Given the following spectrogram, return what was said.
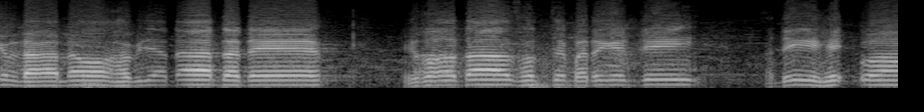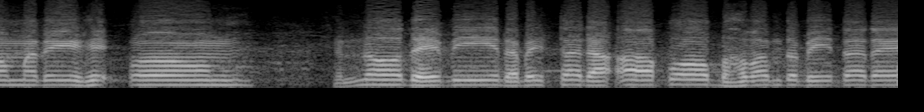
गृणानो हव्यदातरे विभोता हरिः ॐ हरिः ॐ नो देवी रविष्टर आपो भवन्तु भीतरे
